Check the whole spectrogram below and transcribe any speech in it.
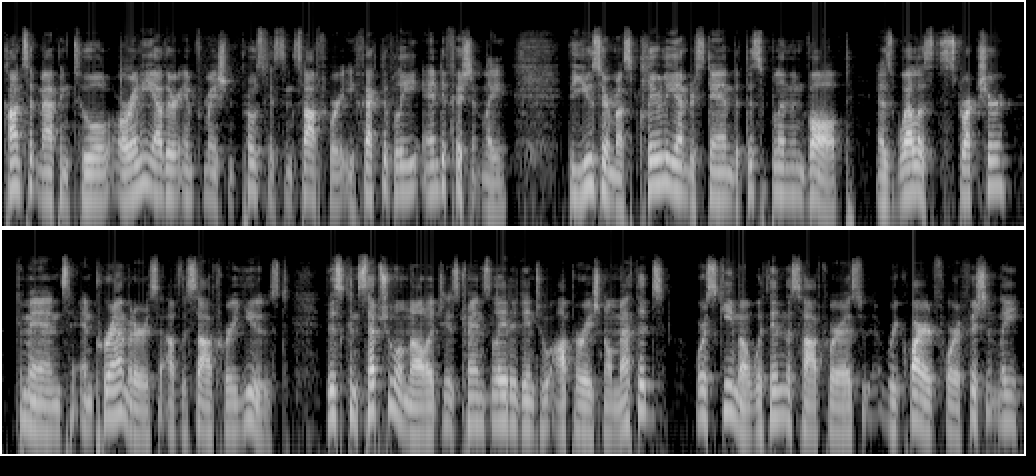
concept mapping tool, or any other information processing software effectively and efficiently, the user must clearly understand the discipline involved, as well as the structure, commands, and parameters of the software used. This conceptual knowledge is translated into operational methods or schema within the software as required for efficiently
